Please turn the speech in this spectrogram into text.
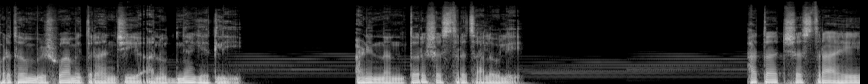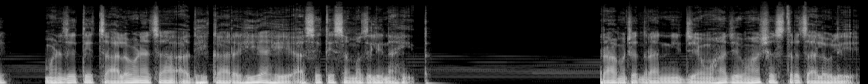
प्रथम विश्वामित्रांची अनुज्ञा घेतली आणि नंतर शस्त्र चालवले. हातात शस्त्र आहे म्हणजे ते चालवण्याचा अधिकारही आहे असे ते समजले नाहीत. रामचंद्रांनी जेव्हा जेव्हा शस्त्र चालवले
